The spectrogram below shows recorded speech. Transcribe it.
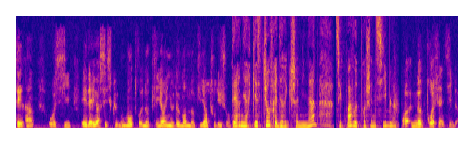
terrain aussi. Et d'ailleurs, c'est ce que nous montrent nos clients. Ils nous demandent nos clients tous les jours. Dernière question, Frédéric Chaminade. C'est quoi votre prochaine cible? Oh, Notre prochaine cible,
